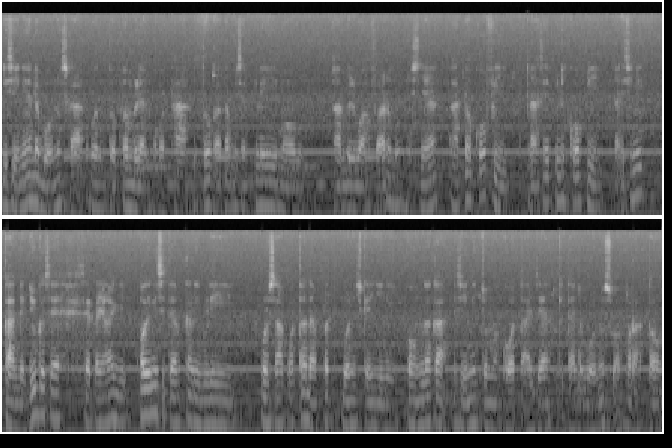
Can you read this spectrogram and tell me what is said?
di sini ada bonus kak untuk pembelian kuota itu kakak bisa pilih mau ambil wafer bonusnya atau kopi. Nah saya pilih kopi. Nah di sini kaget juga saya. Saya tanya lagi oh ini setiap kali beli pulsa kuota dapat bonus kayak gini? Oh enggak kak. Di sini cuma kuota aja. Kita ada bonus wafer atau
